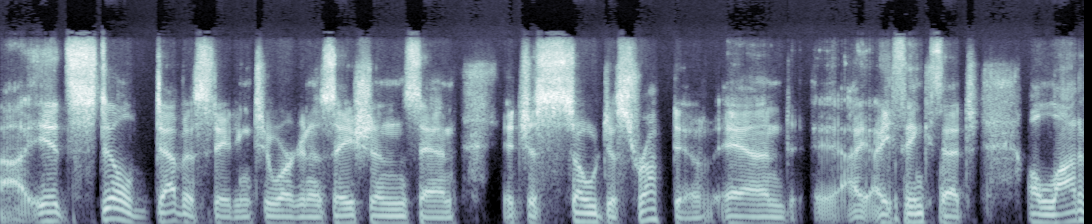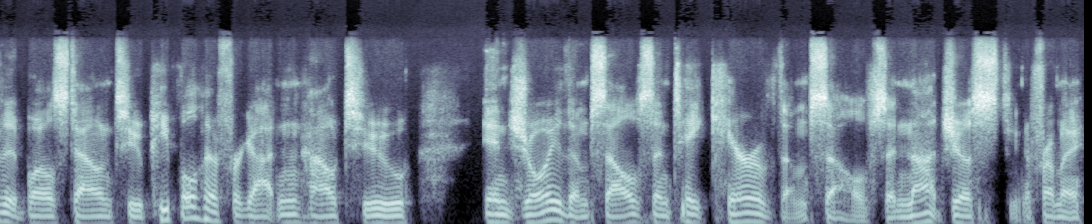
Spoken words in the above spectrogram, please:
Uh, it's still devastating to organizations and it's just so disruptive. And I, I think that a lot of it boils down to people have forgotten how to enjoy themselves and take care of themselves and not just you know from a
